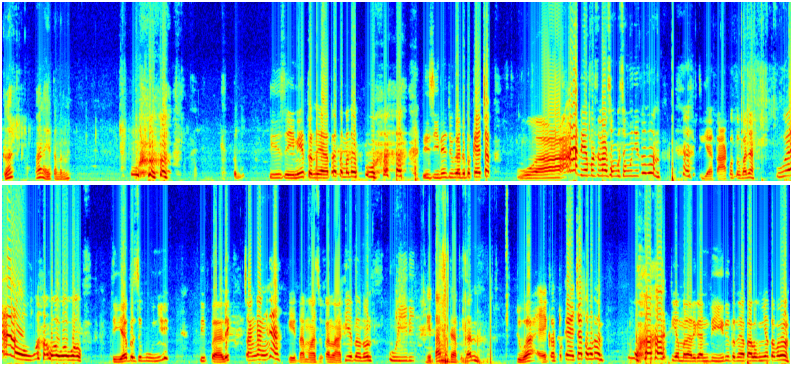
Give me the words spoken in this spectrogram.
ke mana ya teman-teman di sini ternyata teman-teman di sini juga ada bekecak wah dia langsung bersembunyi teman. Dia takut rupanya wow wow wow wow dia bersembunyi di balik cangkangnya. Kita masukkan lagi teman-teman. Wih kita mendapatkan dua ekor bekecak teman-teman. Wah dia melarikan diri ternyata lungnya teman-teman.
